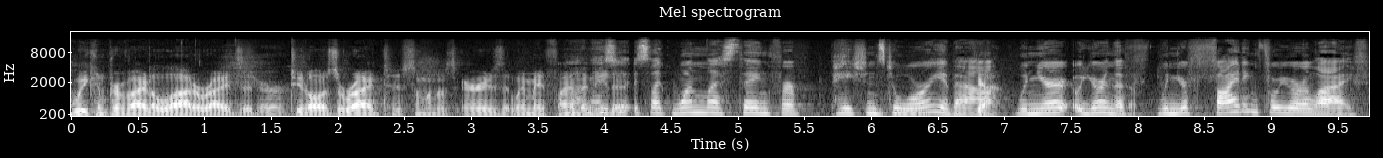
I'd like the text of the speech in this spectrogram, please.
We can provide a lot of rides at Sure. two dollars a ride to some of those areas that we may find Well, that need it. it's like one less thing for patients to worry about Yeah. when you're you're in the when you're fighting for your life,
